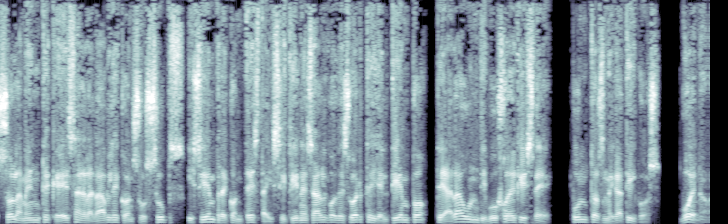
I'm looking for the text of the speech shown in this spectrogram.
solamente que es agradable con sus subs y siempre contesta y si tienes algo de suerte y el tiempo, te hará un dibujo XD. Puntos negativos. Bueno,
